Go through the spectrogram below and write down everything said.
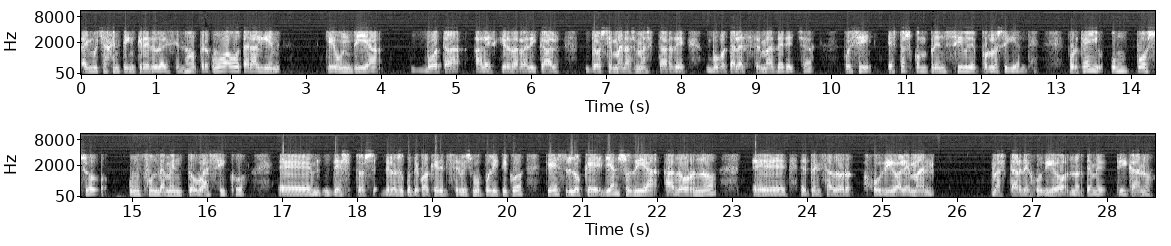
hay mucha gente incrédula. Dice, no, pero ¿cómo va a votar alguien que un día vota a la izquierda radical, dos semanas más tarde vota a la extrema derecha? Pues sí, esto es comprensible por lo siguiente, porque hay un pozo, un fundamento básico eh, de estos de los de cualquier extremismo político que es lo que ya en su día Adorno eh, el pensador judío alemán más tarde judío norteamericano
